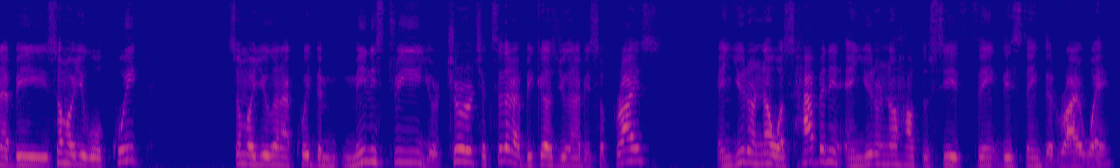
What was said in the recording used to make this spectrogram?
to be, some of you will quit. Some of you are to quit the ministry, your church, etc., because you're to be surprised and you don't know what's happening and you don't know how to see th- these things the right way.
